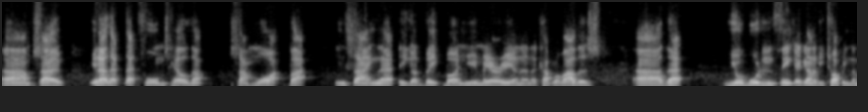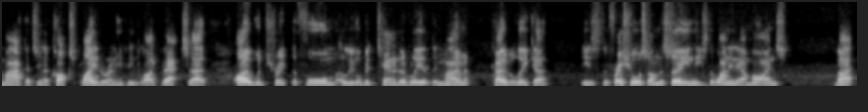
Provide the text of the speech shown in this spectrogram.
Um, so, you know, that, that form's held up somewhat. But in saying that, he got beat by Numerian and a couple of others uh, that you wouldn't think are going to be topping the markets in a Cox plate or anything like that. So I would treat the form a little bit tentatively at the moment. Kovalica is the fresh horse on the scene. He's the one in our minds. But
